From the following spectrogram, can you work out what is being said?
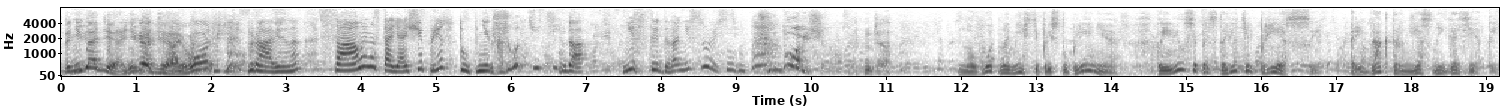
Да негодяй, негодяй, вот кто. Правильно, самый настоящий преступник. Жуткий тип. Да. Ни стыда, ни совести. Чудовище. Да. Но вот на месте преступления появился представитель прессы, редактор местной газеты.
